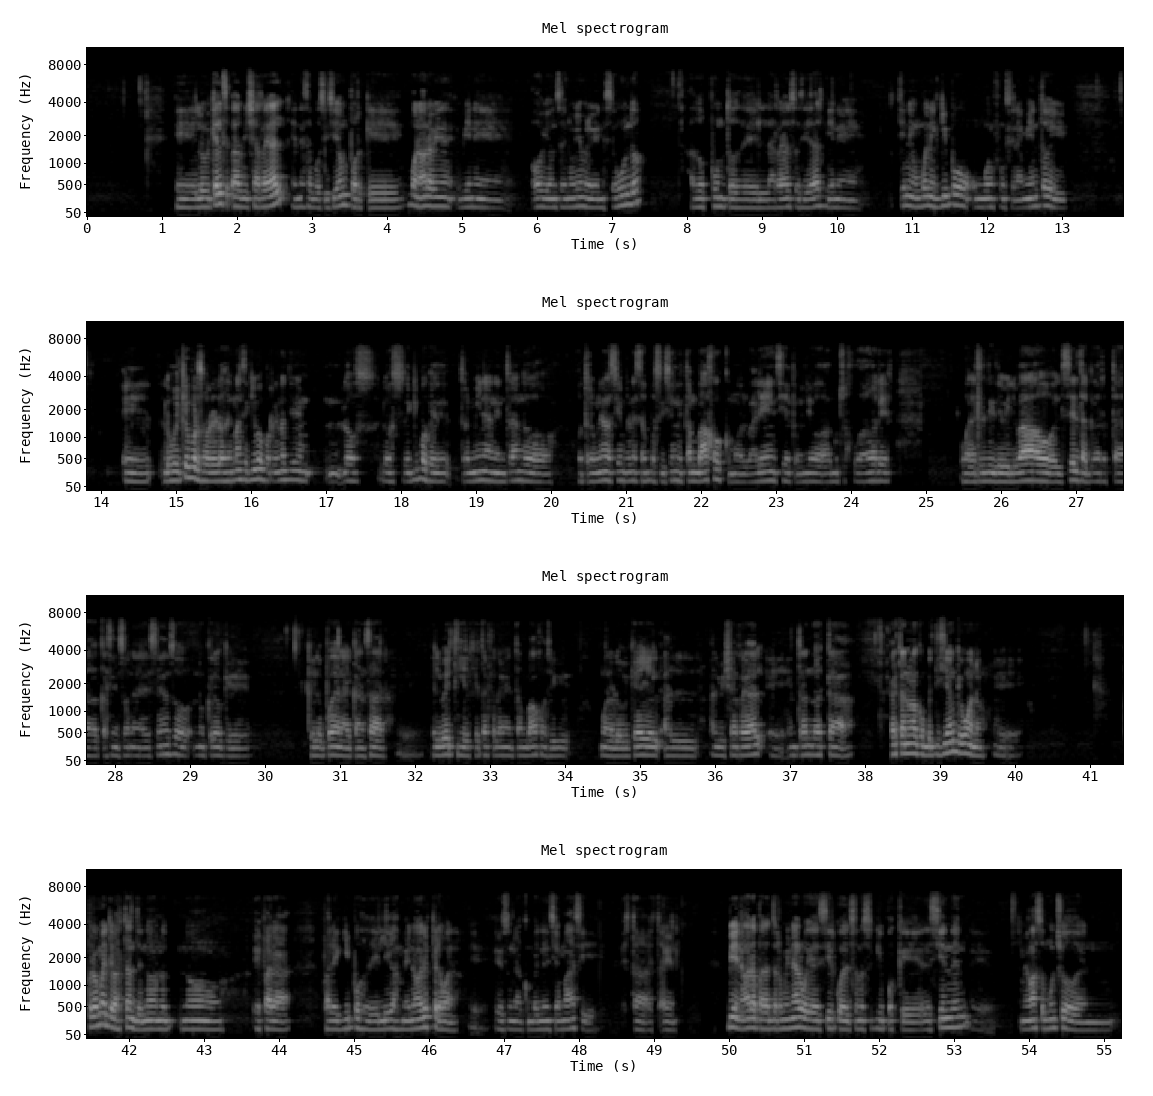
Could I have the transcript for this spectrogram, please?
Eh, lo ubiqué al, Villarreal en esa posición porque, bueno, ahora viene, viene hoy 11 de noviembre, viene segundo, a dos puntos de la Real Sociedad, viene, tiene un buen equipo, un buen funcionamiento y eh, lo ubiqué por sobre los demás equipos porque no tienen los, los equipos que terminan entrando o terminando siempre en esa posición tan bajos como el Valencia, que vendió a muchos jugadores, o el Atlético de Bilbao, el Celta, que ahora está casi en zona de descenso, no creo que que lo pueden alcanzar. Eh, el Betis y el Getafe también están bajos, así que bueno, lo ubiqué ahí al, al, Villarreal eh, entrando a esta, a esta nueva competición que bueno, eh, promete bastante, no, no, no es para, para equipos de ligas menores, pero bueno, es una competencia más y está, está bien. Bien, ahora para terminar voy a decir cuáles son los equipos que descienden. me baso mucho en,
